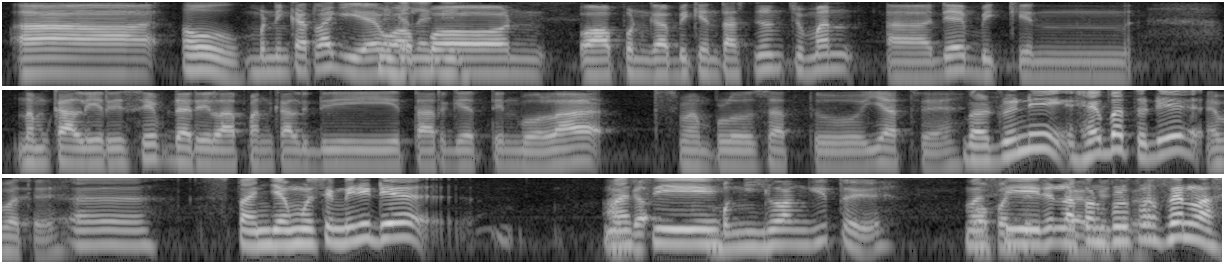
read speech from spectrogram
eh, Oh. meningkat lagi ya, Meningkat walaupun walaupun gak bikin touchdown, cuman eh, dia bikin 6 kali receive dari 8 kali ditargetin bola 91 yards ya. Baldwin ini hebat tuh dia. Hebat ya. eh, sepanjang musim ini dia Agak masih menghilang gitu ya. Masih cedera 80% gitu. lah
